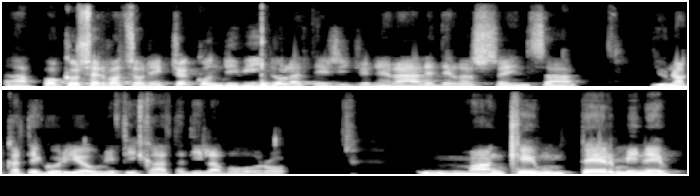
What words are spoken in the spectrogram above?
a poche osservazioni. Cioè, condivido la tesi generale dell'assenza di una categoria unificata di lavoro, ma anche un termine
